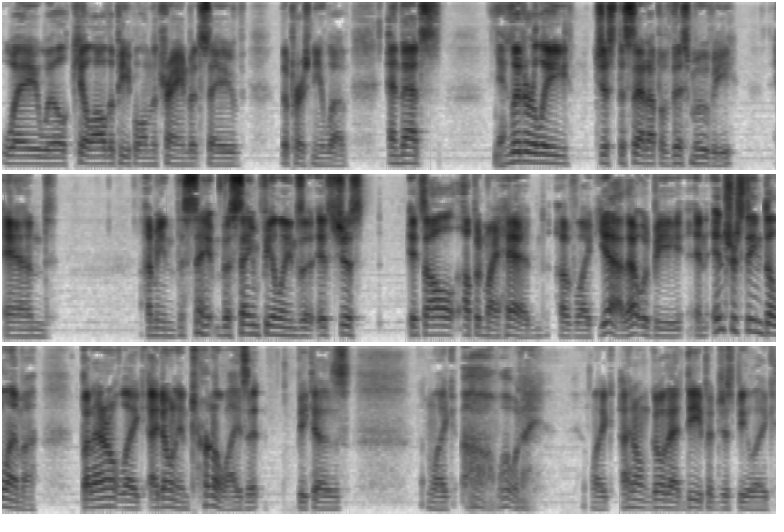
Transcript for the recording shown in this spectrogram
way will kill all the people on the train but save the person you love and that's Yeah. literally just the setup of this movie and I mean the same the same feelings. It's just it's all up in my head of like, yeah, that would be an interesting dilemma, but I don't like I don't internalize it because I'm like, oh, what would I like? I don't go that deep and just be like,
